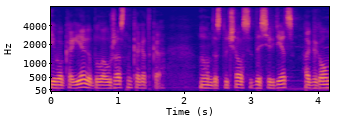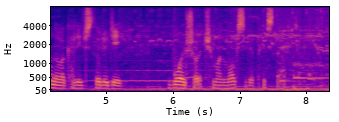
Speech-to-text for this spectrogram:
Его карьера была ужасно коротка, но он достучался до сердец огромного количества людей, большего, чем он мог себе представить.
